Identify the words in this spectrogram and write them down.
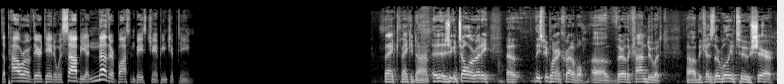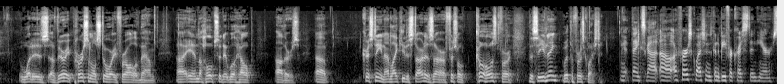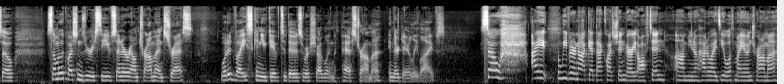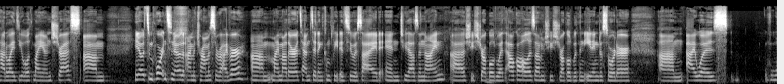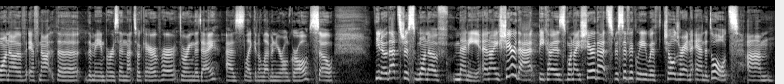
the power of their data. Wasabi, another Boston based championship team. Thank, thank you, Don. As you can tell already, uh, these people are incredible. Uh, they're the conduit uh, because they're willing to share what is a very personal story for all of them uh, in the hopes that it will help others. Uh, Kristine, I'd like you to start as our official co host for this evening with the first question. Thanks, Scott. Uh, our first question is going to be for Kristen here. So, some of the questions we receive center around trauma and stress. What advice can you give to those who are struggling with past trauma in their daily lives? So, I believe it or not get that question very often. Um, you know, how do I deal with my own trauma? How do I deal with my own stress? Um, you know, it's important to know that I'm a trauma survivor. Um, my mother attempted and completed suicide in 2009. Uh, she struggled with alcoholism. She struggled with an eating disorder. Um, I was one of, if not the the main person that took care of her during the day as like an 11 year old girl. So you know, that's just one of many. And I share that because when I share that specifically with children and adults, um,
